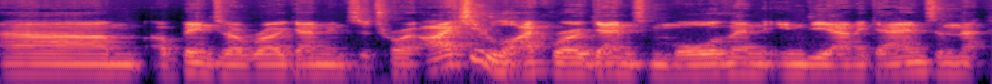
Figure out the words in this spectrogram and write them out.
Um, I've been to a road game in Detroit. I actually like road games more than Indiana games, and that,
